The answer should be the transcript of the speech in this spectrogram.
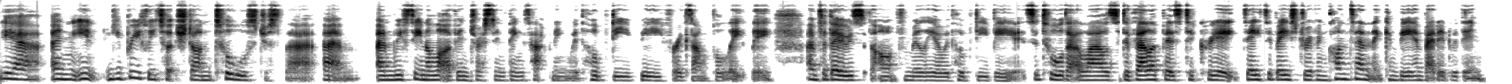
yeah, and you, you briefly touched on tools just there, um, and we've seen a lot of interesting things happening with HubDB, for example, lately. And for those that aren't familiar with HubDB, it's a tool that allows developers to create database-driven content that can be embedded within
